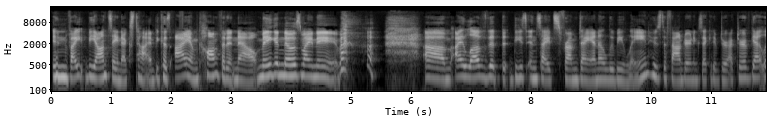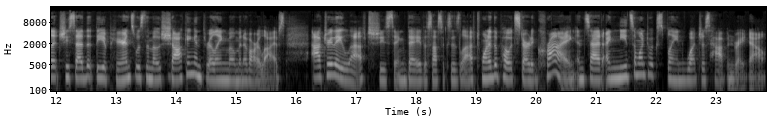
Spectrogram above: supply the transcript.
"Invite Beyonce next time because I am confident now. Meghan knows my name." um, I love that th- these insights from Diana Luby Lane, who's the founder and executive director of Get Lit. She said that the appearance was the most shocking and thrilling moment of our lives. After they left, she's saying they, the Sussexes, left, one of the poets started crying and said, I need someone to explain what just happened right now.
